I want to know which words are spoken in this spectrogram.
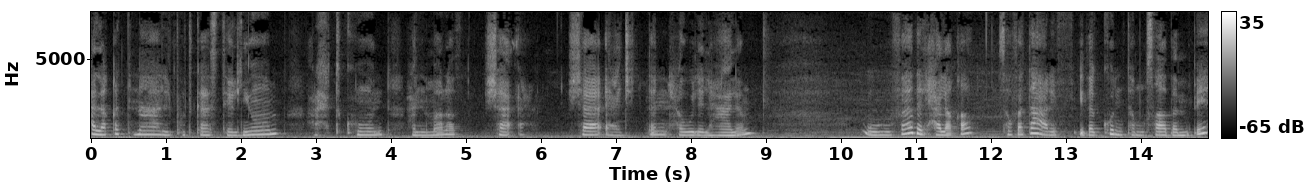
حلقتنا للبودكاست اليوم راح تكون عن مرض شائع شائع جدا حول العالم. وفي هذه الحلقة سوف تعرف إذا كنت مصابا به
